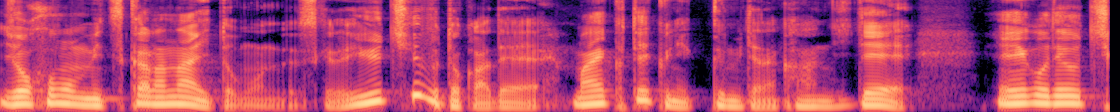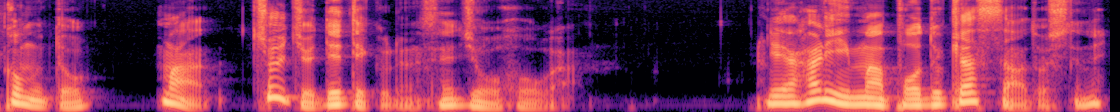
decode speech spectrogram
情報も見つからないと思うんですけど、YouTube とかでマイクテクニックみたいな感じで、英語で打ち込むと、まあ、ちょいちょい出てくるんですね、情報が。でやはり、まあ、ポッドキャスターとしてね、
